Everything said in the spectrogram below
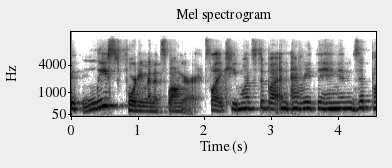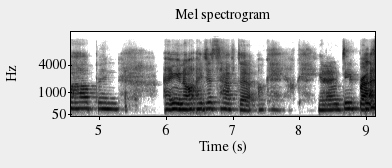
at least 40 minutes longer. It's like he wants to button everything and zip up and I, you know, I just have to, okay, okay, you know, deep breath.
